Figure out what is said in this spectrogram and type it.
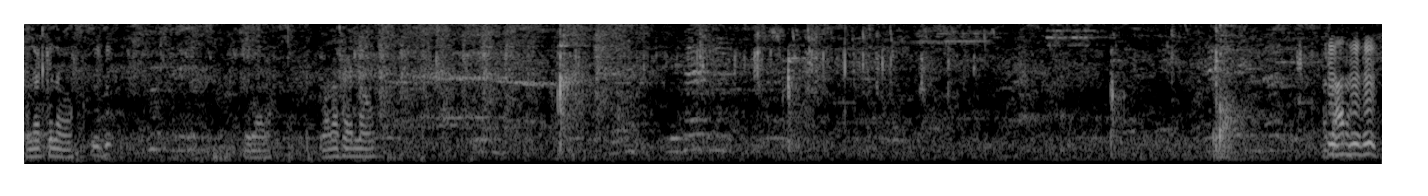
पलट के लगाओ वाला साइड लगाओ रहा।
